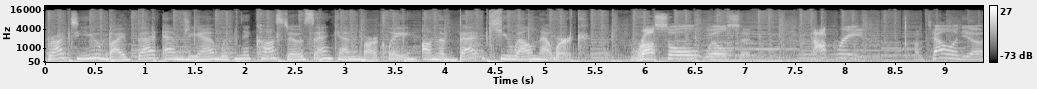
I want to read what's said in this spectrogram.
brought to you by BetMGM with Nick Kostos and Ken Barkley on the BetQL network. Russell Wilson, not great. I'm telling you.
